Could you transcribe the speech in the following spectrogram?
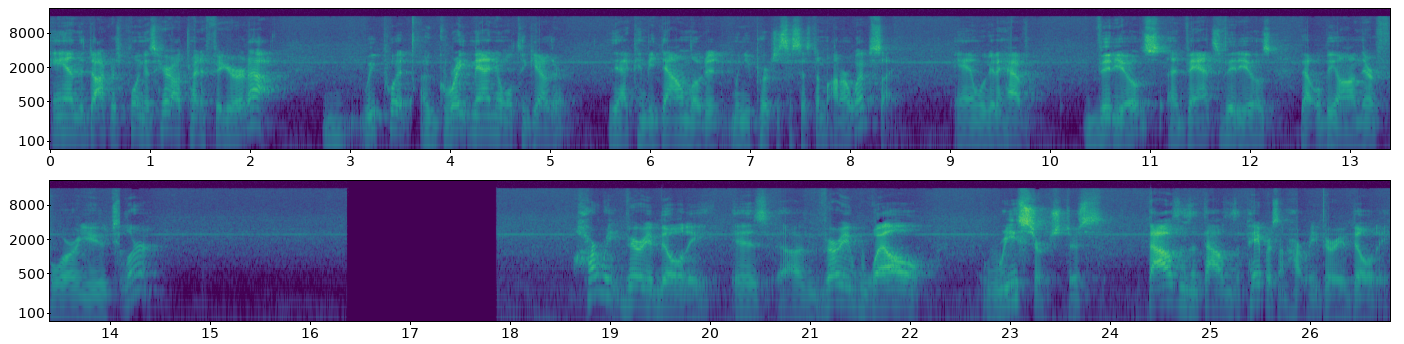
and the doctor's pulling his hair out trying to figure it out. We put a great manual together that can be downloaded when you purchase the system on our website. And we're going to have videos, advanced videos, that will be on there for you to learn. Heart rate variability is uh, very well researched. There's thousands and thousands of papers on heart rate variability.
